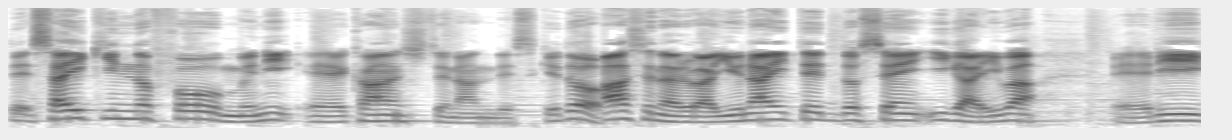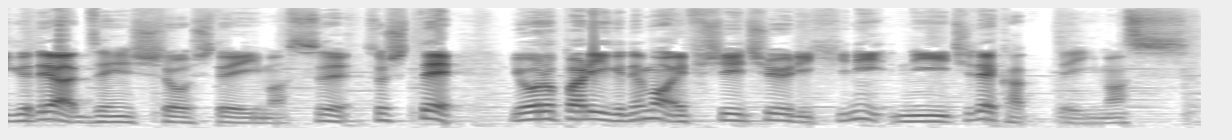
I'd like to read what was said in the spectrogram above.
で最近のフォームに、え関してなんですけど、アーセナルはユナイテッド戦以外は、リーグでは全勝しています。そして、ヨーロッパリーグでも FC チューリッヒに2-1で勝っています。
